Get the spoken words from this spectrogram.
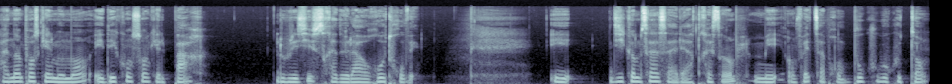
à n'importe quel moment et dès qu'on sent qu'elle part, l'objectif serait de la retrouver. Et dit comme ça, ça a l'air très simple, mais en fait, ça prend beaucoup, beaucoup de temps.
